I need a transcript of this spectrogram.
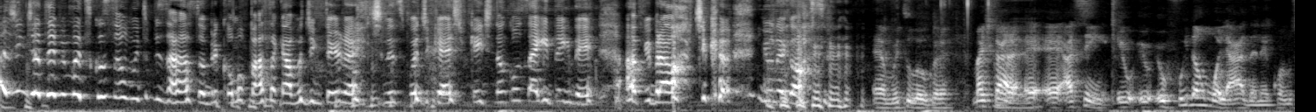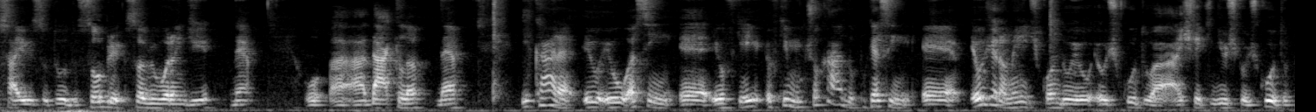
A gente já teve uma discussão muito bizarra sobre como passa cabo de internet nesse podcast, porque a gente não consegue entender a fibra ótica e o negócio. É muito louco, né? Mas, cara, é, é assim, eu, eu, eu, fui dar uma olhada, né, quando saiu isso tudo, sobre, sobre o Orandi, né? O, a, a Dáquila, né? E, cara, eu, eu assim, é, eu, fiquei, eu fiquei muito chocado. Porque, assim, é, eu geralmente, quando eu, eu escuto as fake news que eu escuto,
